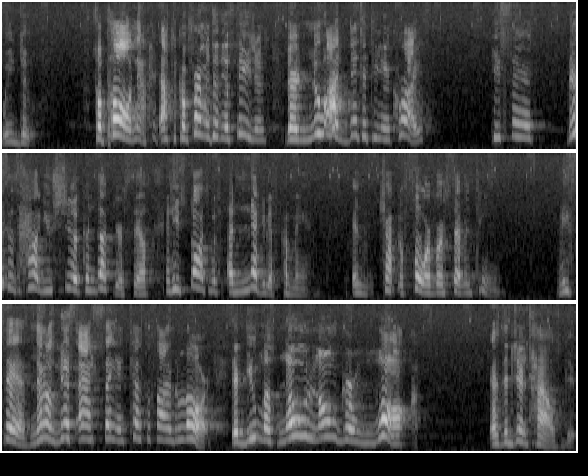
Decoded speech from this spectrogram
we do. So, Paul, now, after confirming to the Ephesians their new identity in Christ, he says, This is how you should conduct yourself. And he starts with a negative command in chapter 4, verse 17. And he says, Now this I say and testify in the Lord, that you must no longer walk as the Gentiles do.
